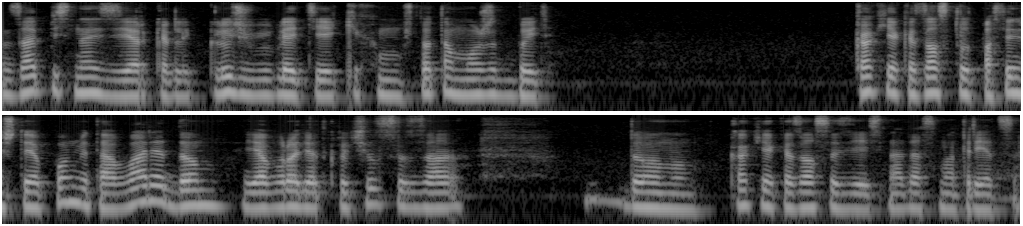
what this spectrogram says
Запись на зеркале. Ключ в библиотеке. Хм, что там может быть? Как я оказался тут? Последнее, что я помню, это авария, дом. Я вроде отключился за домом. Как я оказался здесь? Надо осмотреться.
